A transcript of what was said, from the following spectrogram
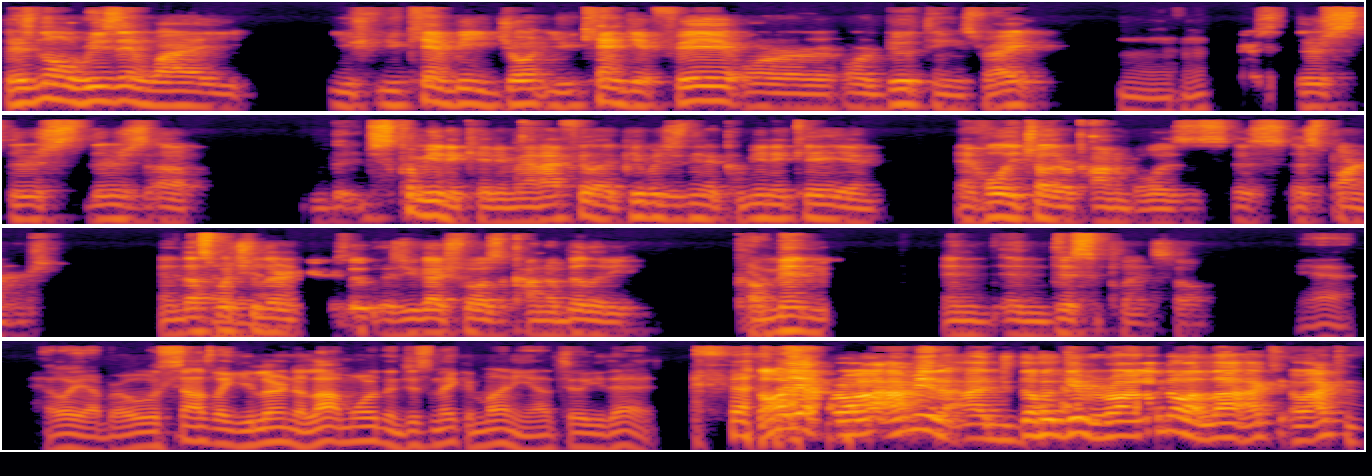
there's no reason why you you can't be joint you can't get fit or or do things right mm-hmm. there's there's there's there's uh just communicating man i feel like people just need to communicate and and hold each other accountable as as, as partners and that's oh, what yeah. you learn here too because you guys show us accountability commitment and and discipline so yeah Hell yeah, bro. It sounds like you learned a lot more than just making money. I'll tell you that. oh yeah, bro. I mean, I don't get me wrong. I know a lot. I can, I can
